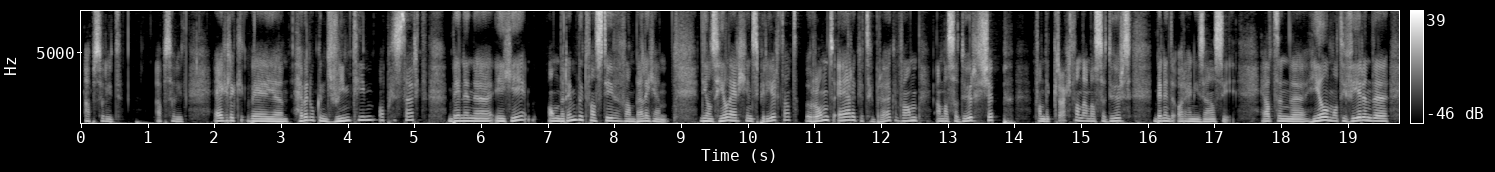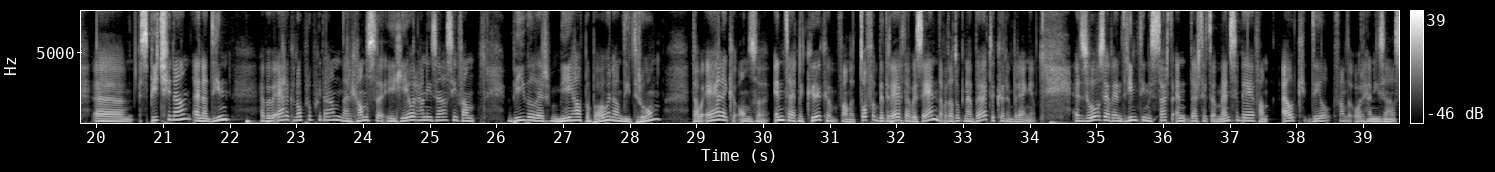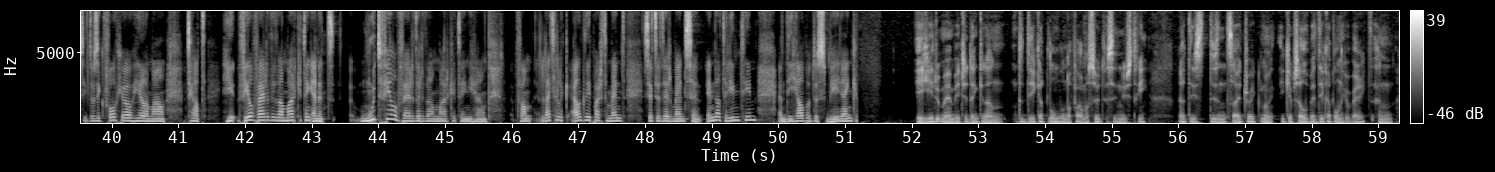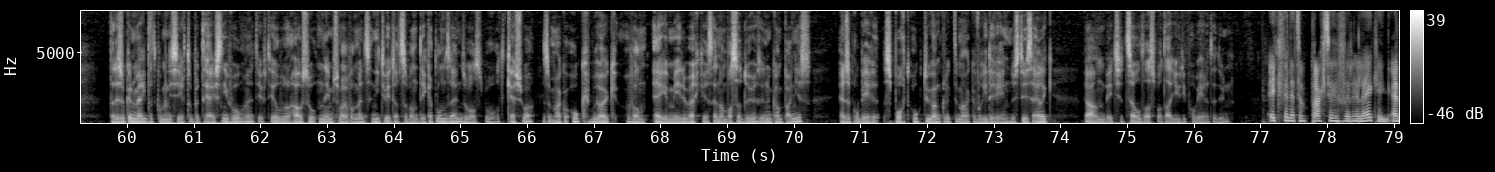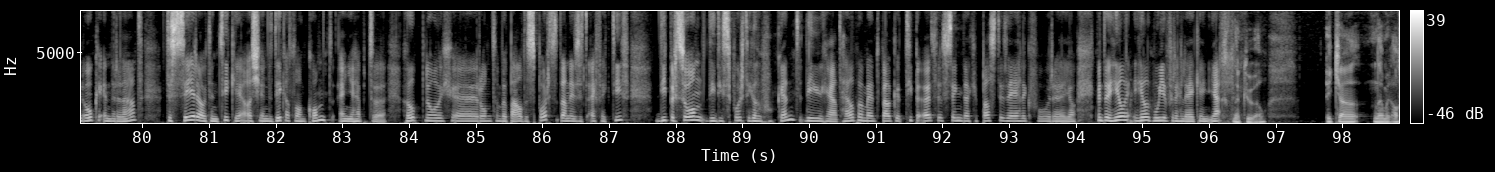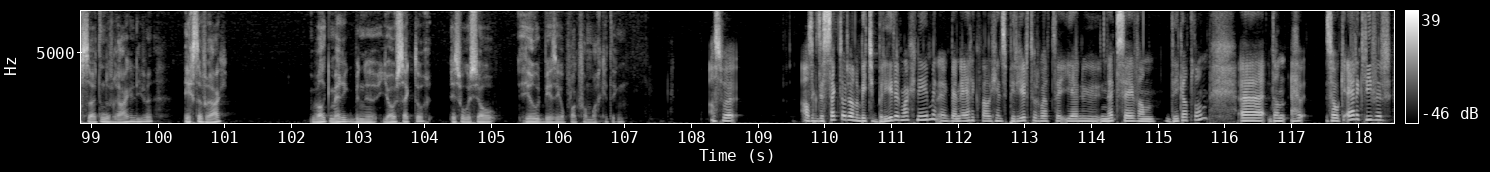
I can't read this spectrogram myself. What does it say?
Absoluut. Absoluut. Eigenlijk, wij uh, hebben ook een dreamteam opgestart binnen EG, onder invloed van Steven van Bellegem, die ons heel erg geïnspireerd had rond eigenlijk het gebruiken van ambassadeurship van de kracht van de ambassadeurs binnen de organisatie. Hij had een uh, heel motiverende uh, speech gedaan en nadien hebben we eigenlijk een oproep gedaan naar ganse EG-organisatie van wie wil er mee helpen bouwen aan die droom, dat we eigenlijk onze interne keuken van het toffe bedrijf dat we zijn, dat we dat ook naar buiten kunnen brengen. En zo zijn we een dreamteam gestart en daar zitten mensen bij van elk deel van de organisatie. Dus ik volg jou helemaal. Het gaat veel verder dan marketing en het moet veel verder dan marketing gaan. Van letterlijk elk departement zitten er mensen in dat dreamteam en die helpen dus meedenken. EG doet mij een beetje denken aan de decathlon van de farmaceutische industrie. Het is, het is een sidetrack, maar ik heb zelf bij Decathlon gewerkt en dat is ook een merk dat communiceert op bedrijfsniveau. Het heeft heel veel household names waarvan mensen niet weten dat ze van Decathlon zijn, zoals bijvoorbeeld Cashwa. Ze maken ook gebruik van eigen medewerkers en ambassadeurs in hun campagnes. En ze proberen sport ook toegankelijk te maken voor iedereen. Dus het is eigenlijk ja, een beetje hetzelfde als wat dat jullie proberen te doen. Ik vind het een prachtige vergelijking. En ook inderdaad, het is zeer authentiek. Hè? Als je in de decathlon komt en je hebt uh, hulp nodig uh, rond een bepaalde sport, dan is het effectief die persoon die die sport heel goed kent, die je gaat helpen met welke type uitrusting dat gepast is eigenlijk voor uh, jou. Ik vind het een heel, heel goede vergelijking. Ja. Dank u wel. Ik ga naar mijn afsluitende vragen, lieve. Eerste vraag. Welk merk binnen jouw sector is volgens jou heel goed bezig op vlak van marketing? Als, we, als ik de sector dan een beetje breder mag nemen, en ik ben eigenlijk wel geïnspireerd door wat jij nu net zei van Decathlon, uh, dan zou ik eigenlijk liever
